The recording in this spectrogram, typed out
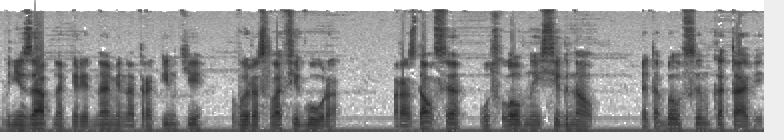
Внезапно перед нами на тропинке выросла фигура. Раздался условный сигнал. Это был сын Катави.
